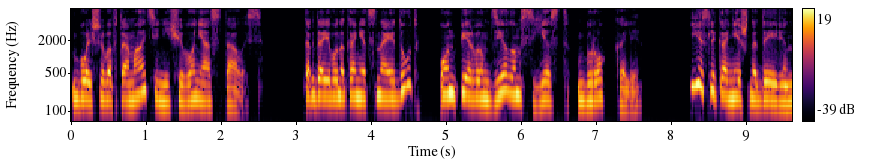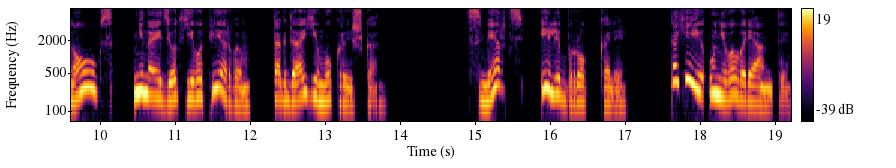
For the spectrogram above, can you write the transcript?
Больше в автомате ничего не осталось. Когда его, наконец, найдут, он первым делом съест брокколи. Если, конечно, Дэйви Ноукс не найдет его первым, тогда ему крышка. Смерть или брокколи. Такие у него варианты.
